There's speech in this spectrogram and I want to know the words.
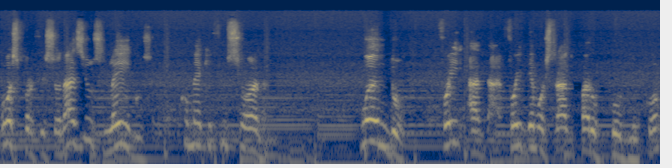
os profissionais e os leigos como é que funciona. Quando foi, foi demonstrado para o público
